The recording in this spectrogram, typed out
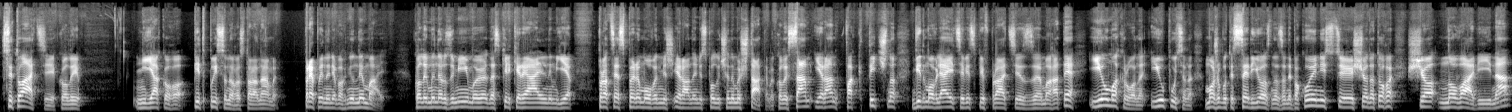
В ситуації, коли ніякого підписаного сторонами припинення вогню немає, коли ми не розуміємо, наскільки реальним є процес перемовин між Іраном і Сполученими Штатами, коли сам Іран фактично відмовляється від співпраці з МАГАТЕ, і у Макрона, і у Путіна може бути серйозна занепокоєність е, щодо того, що нова війна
